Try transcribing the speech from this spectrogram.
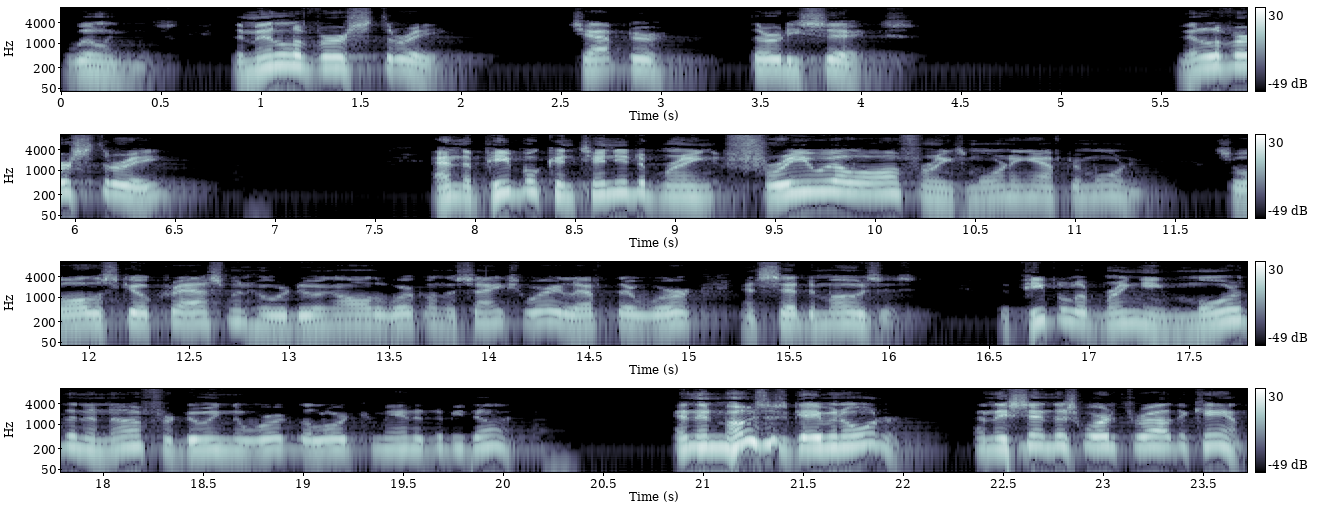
willingness. The middle of verse 3, chapter 36. Middle of verse 3. And the people continued to bring free will offerings morning after morning. So all the skilled craftsmen who were doing all the work on the sanctuary left their work and said to Moses, The people are bringing more than enough for doing the work the Lord commanded to be done. And then Moses gave an order, and they sent this word throughout the camp.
